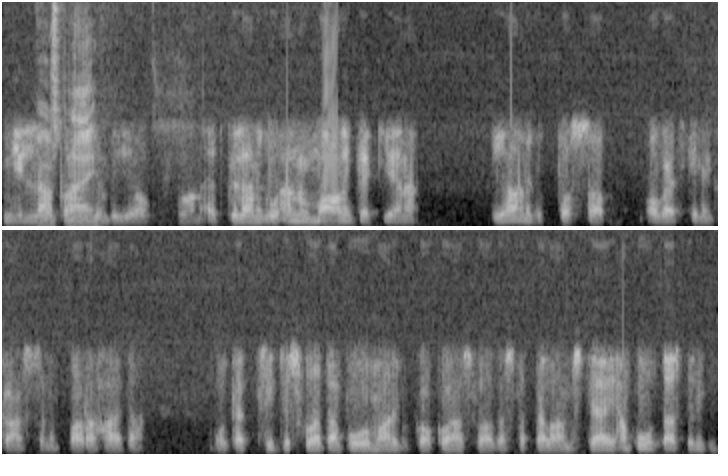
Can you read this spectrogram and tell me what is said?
millään kaikempi joukkoon. Et kyllä niin hän on maalintekijänä ihan niin kuin tuossa Ovechkinin kanssa niin parhaita. Mutta sitten jos ruvetaan puhumaan niin kokonaisvaltaista pelaamista ja ihan puhtaasti niin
